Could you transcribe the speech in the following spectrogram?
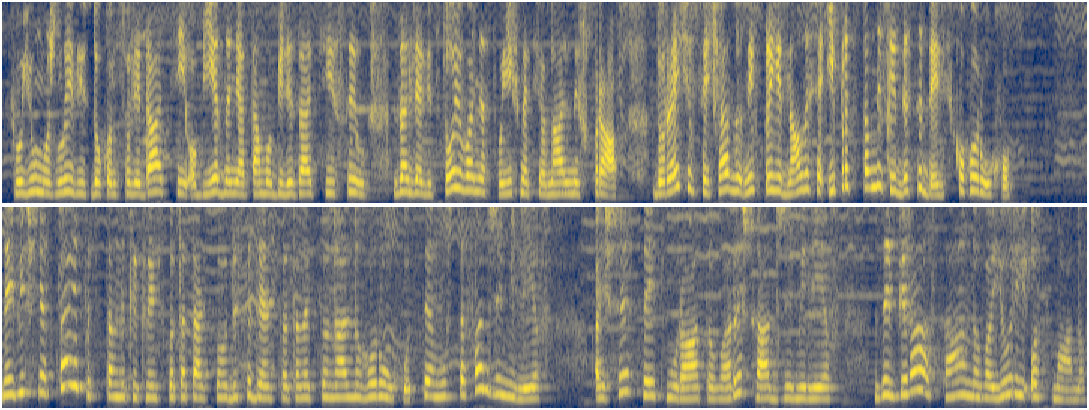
свою можливість до консолідації, об'єднання та мобілізації сил задля відстоювання своїх національних прав. До речі, в цей час до них приєдналися і представники дисидентського руху. Найбільш яскраві представники кримсько-татарського дисидентства та національного руху це Мустафа Джемілєв, Айше Сейт Муратова, Решат Джемілєв, Земпіра Асанова, Юрій Османов.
